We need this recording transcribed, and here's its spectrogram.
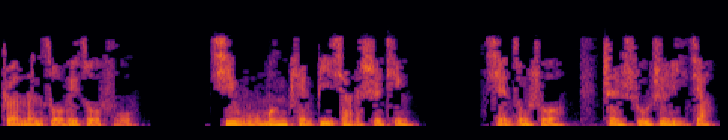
专门作威作福，欺侮蒙骗陛下的视听。宪宗说：“朕熟知李将，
